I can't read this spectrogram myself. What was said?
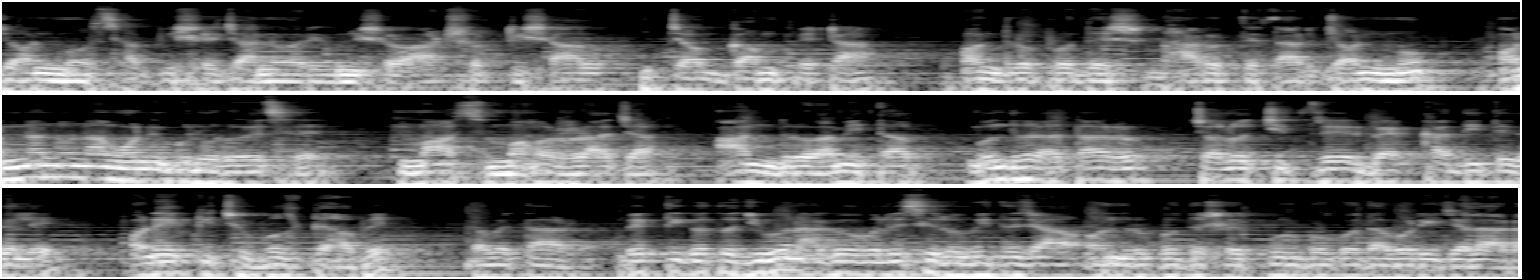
জন্ম ছাব্বিশে জানুয়ারি উনিশশো আটষট্টি সাল, জগ্গামপেটা, অন্ধ্রপ্রদেশ, ভারতে তার জন্ম। অন্যান্য নাম অনেকগুলো রয়েছে। মাস মহর রাজা আন্ধ্র অমিতাভ। বন্ধুরা, তার চলচ্চিত্রের ব্যাখ্যা দিতে গেলে অনেক কিছু বলতে হবে। তবে তার ব্যক্তিগত জীবন আগেও বলেছি রবিতে যা অন্ধ্রপ্রদেশের পূর্ব গোদাবরী জেলার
